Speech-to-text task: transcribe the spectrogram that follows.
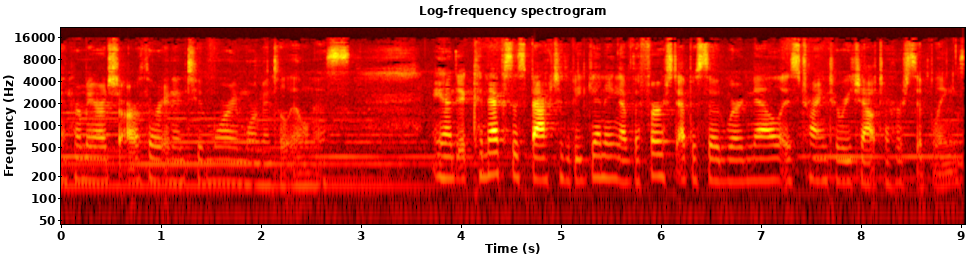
and her marriage to Arthur and into more and more mental illness. And it connects us back to the beginning of the first episode where Nell is trying to reach out to her siblings.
